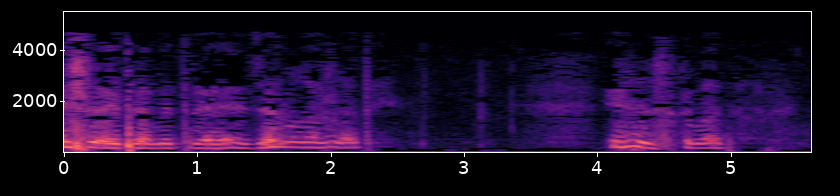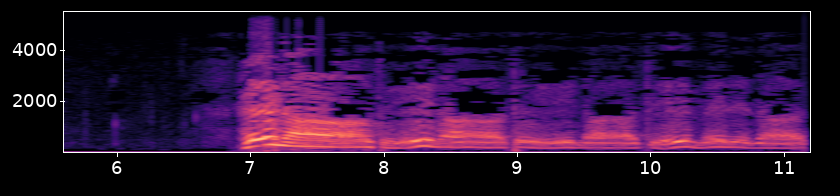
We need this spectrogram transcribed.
ईश्वर इतना मित्र है, जन्म का साथी। इसके बाद हे। नाथ हे नाथ हे नाथ, हे मेरे नाथ,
